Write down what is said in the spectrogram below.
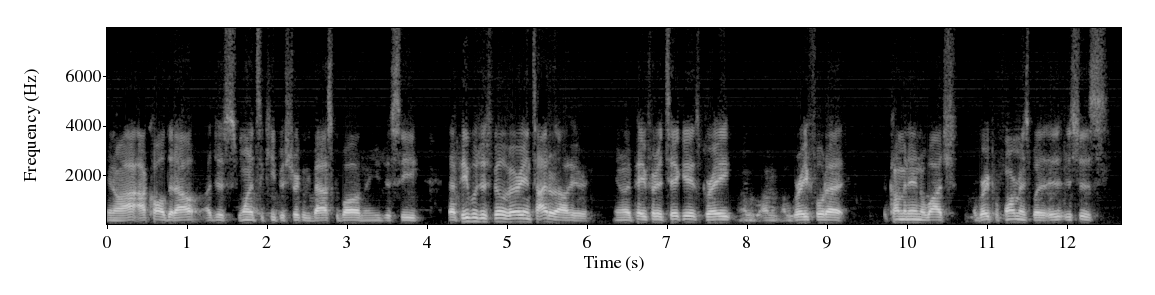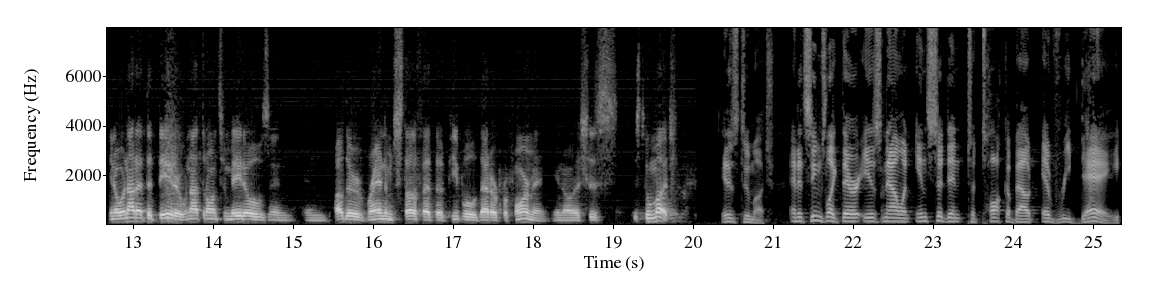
you know, I, I called it out. I just wanted to keep it strictly basketball, and then you just see that people just feel very entitled out here. You know, they pay for the tickets, great. I'm, I'm, I'm grateful that they're coming in to watch a great performance, but it, it's just, you know, we're not at the theater. We're not throwing tomatoes and, and other random stuff at the people that are performing. You know, it's just, it's too much. It is too much. And it seems like there is now an incident to talk about every day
